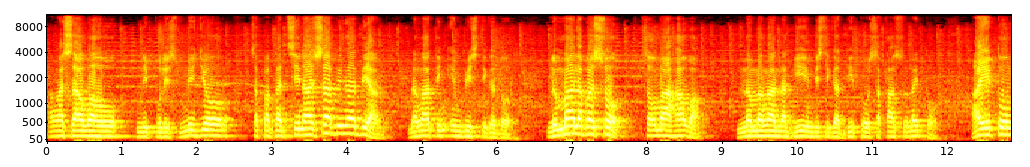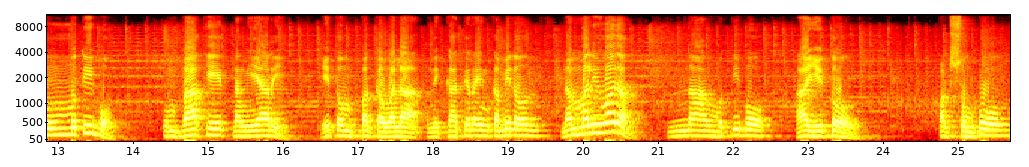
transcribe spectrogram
ang asawa ho ni Police Major sapagkat sinasabi nga diyan ng ating investigador. Lumalabas ho sa umahawak ng mga nag iimbestiga dito sa kaso na ito ay itong motibo kung bakit nangyari itong pagkawala ni Catherine Camilon na maliwanag na ang motibo ay itong pagsumbong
